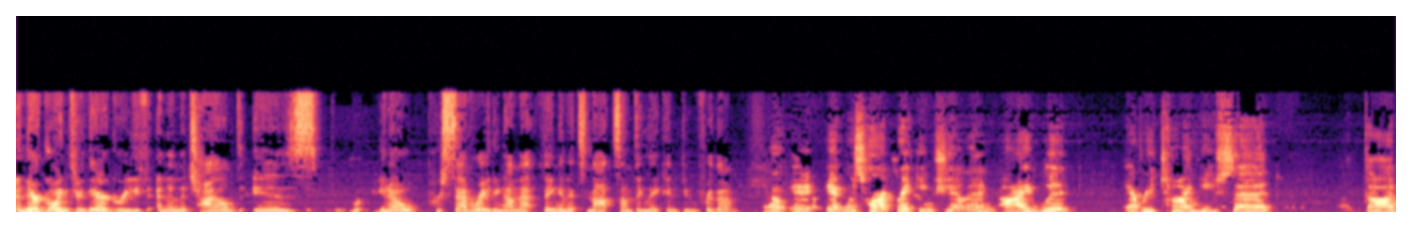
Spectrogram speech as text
and they're going through their grief and then the child is you know perseverating on that thing and it's not something they can do for them well, it, it was heartbreaking, Shannon. I would, every time he said, God,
